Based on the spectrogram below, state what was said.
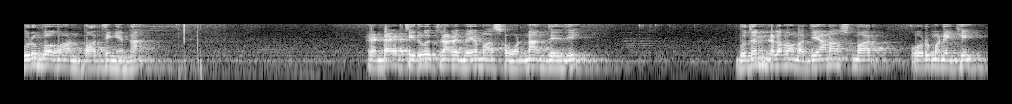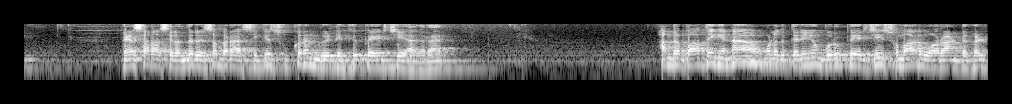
குரு பகவான் பார்த்தீங்கன்னா ரெண்டாயிரத்தி இருபத்தி நாலு மே மாதம் ஒன்றாந்தேதி புதன்கிழமை மத்தியானம் சுமார் ஒரு மணிக்கு மேசராசிலேருந்து ரிஷபராசிக்கு சுக்கிரன் வீட்டுக்கு பயிற்சி ஆகிறார் அங்கே பார்த்தீங்கன்னா உங்களுக்கு தெரியும் குரு பயிற்சி சுமார் ஓராண்டுகள்.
